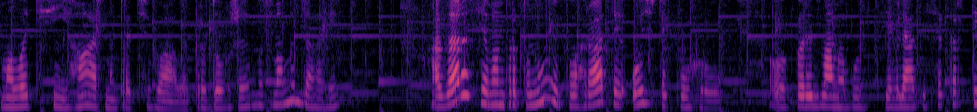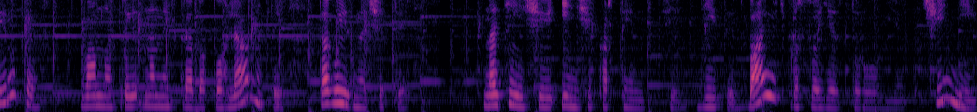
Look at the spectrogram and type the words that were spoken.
Молодці, гарно працювали. Продовжуємо з вами далі. А зараз я вам пропоную пограти ось таку гру. Перед вами будуть з'являтися картинки. Вам на, три, на них треба поглянути та визначити, на тій чи іншій картинці діти дбають про своє здоров'я чи ні.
